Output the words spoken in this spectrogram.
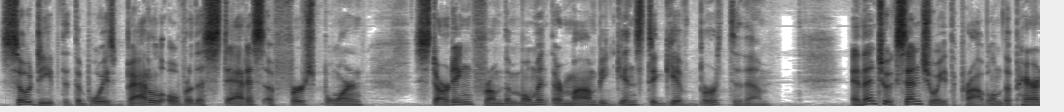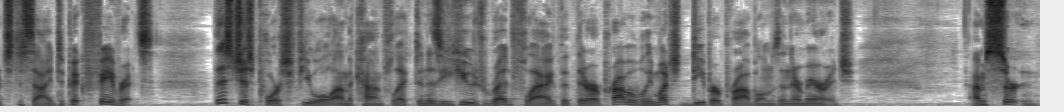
so deep that the boys battle over the status of firstborn, starting from the moment their mom begins to give birth to them. And then to accentuate the problem, the parents decide to pick favorites. This just pours fuel on the conflict and is a huge red flag that there are probably much deeper problems in their marriage. I'm certain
